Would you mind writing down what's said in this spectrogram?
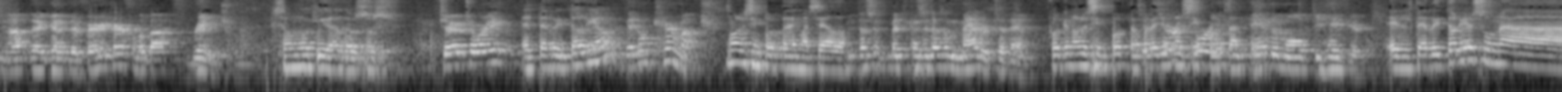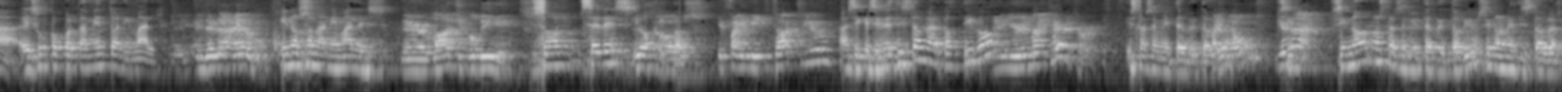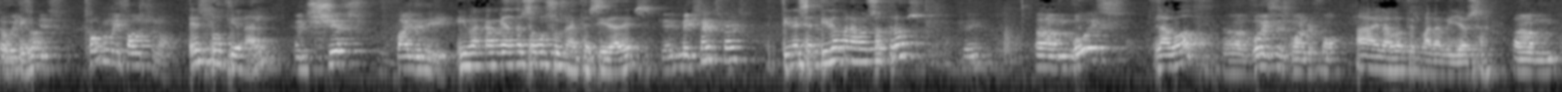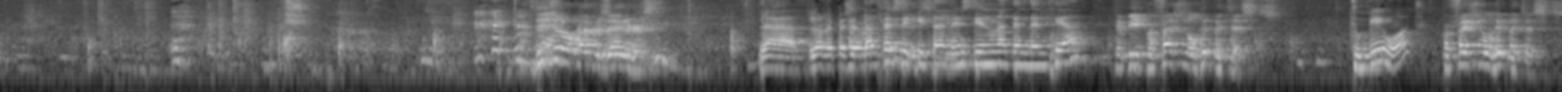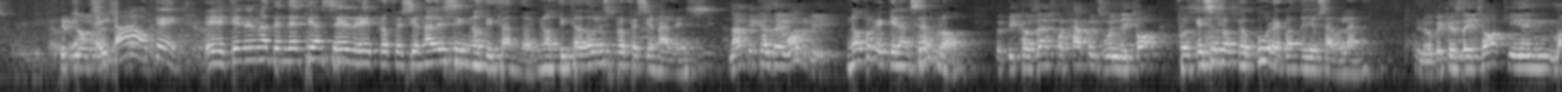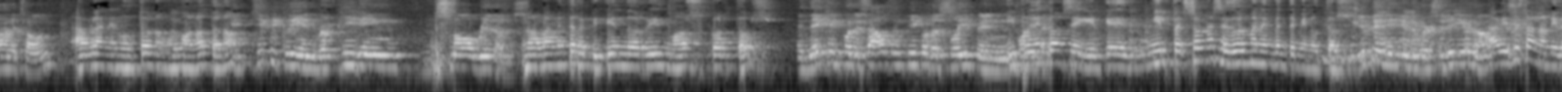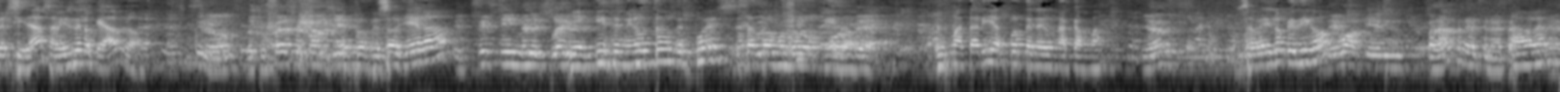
Son muy cuidadosos. Territory, El territorio they don't care much. no les importa demasiado, It doesn't because it doesn't matter to them. porque no les importa, para ellos no es Territory is an importante. animal behavior, El territorio es, una, es un comportamiento animal and they're not animals. y no son animales, They're logical beings. son seres So lógicos. if I need to talk to you, Así que si necesito hablar contigo, then you're in my territory. estás en mi If I territorio. don't, you're Si, no, no estás en mi territorio, si no necesito hablar So it's, contigo. it's totally functional Es funcional and shifts by the need. y va cambiando según sus necesidades. Okay, make sense, guys? ¿Tiene sentido para vosotros? Okay. Um, voice. ¿La voz? Uh, voice is wonderful. Ay, la voz es maravillosa. Um, digital representatives La- los representantes digitales tienen una tendencia to be professional hypnotists. To be what? Professional hypnotists. Hypnosis. ah, ok. Eh, tienen una tendencia a ser eh, profesionales hipnotizando, hipnotizadores profesionales. Not because they want to be, No porque quieran serlo, but because that's what happens when they talk. porque eso es lo que ocurre cuando ellos hablan. You know, because they talk in monotone, Hablan en un tono muy monótono, and typically in repeating small rhythms. normalmente repitiendo ritmos cortos, And they can put a thousand people to sleep in y 20 pueden conseguir que mil personas se duerman en 20 minutos. You've been in university, you know. Habéis estado en la universidad, sabéis de lo que hablo. You know, the professor comes El in, profesor llega and 15 minutes y later, 15 minutos después está todo el mundo dormido. Les matarías por tener una cama. ¿Sabéis lo que digo? They walk in. Hablan,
